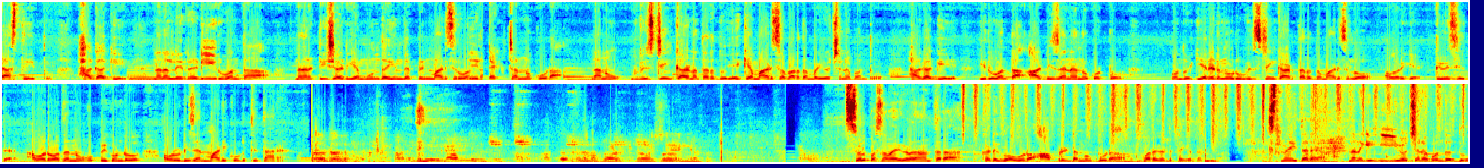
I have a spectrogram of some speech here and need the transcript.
ಜಾಸ್ತಿ ಇತ್ತು. ಹಾಗಾಗಿ ನನ್ನಲ್ಲಿ ರೆಡಿ ಇರುವಂತಹ ನನ್ನ ಟಿ ಶರ್ಟ್ಗೆ ಮುಂದೆ ಹಿಂದೆ ಪ್ರಿಂಟ್ ಮಾಡಿಸಿರುವ ಟೆಕ್ಸ್ಟ್ ಅನ್ನು ಕೂಡ ನಾನು ವಿಸಿಟಿಂಗ್ ಕಾರ್ಡ್ನ ತರದ್ದು ಏಕೆ ಮಾಡಿಸಬಾರದೆಂಬ ಯೋಚನೆ ಬಂತು. ಹಾಗಾಗಿ ಇರುವಂತಹ ಆ ಡಿಸೈನ್ ಅನ್ನು ಕೊಟ್ಟು ಒಂದು ಎರಡು ನೂರು ವಿಸಿಟಿಂಗ್ ಕಾರ್ಡ್ ತರದ್ದು ಮಾಡಿಸಲು ಅವರಿಗೆ ತಿಳಿಸಿದೆ. ಅವರು ಅದನ್ನು ಒಪ್ಪಿಕೊಂಡು ಅವರು ಡಿಸೈನ್ ಮಾಡಿ ಕೊಡುತ್ತಿದ್ದಾರೆ. ಸ್ವಲ್ಪ ಸಮಯಗಳ ನಂತರ ಕಡೆಗೂ ಅವರು ಆ ಪ್ರಿಂಟ್ ಅನ್ನು ಕೂಡ ಹೊರಗಡೆ ತೆಗೆದರು. ಸ್ನೇಹಿತರೆ, ನನಗೆ ಈ ಯೋಚನೆ ಬಂದದ್ದು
